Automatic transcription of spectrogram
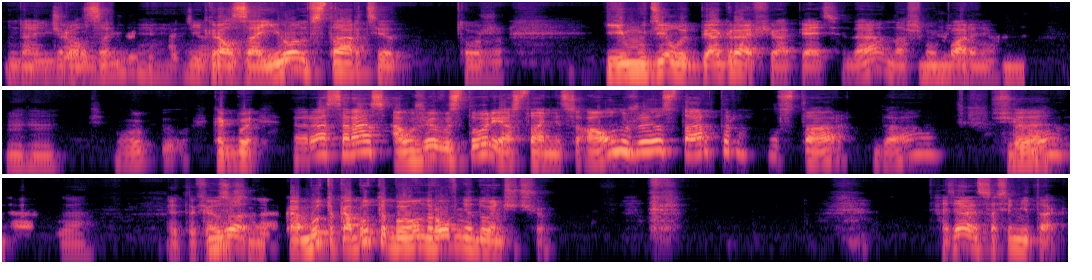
Да, играл, за... играл Зайон в старте тоже. И ему делают биографию опять, да, нашему mm-hmm. парню. Mm-hmm. Как бы раз-раз, а уже в истории останется. А он уже стартер, ну, стар, да. Все. Да, да, да. Это, Все конечно... За... Как, будто, как будто бы он ровня Дончичу. Хотя это совсем не так.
